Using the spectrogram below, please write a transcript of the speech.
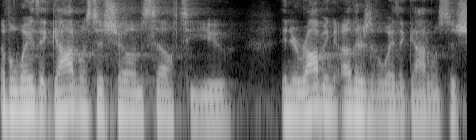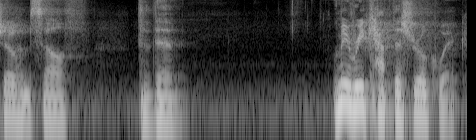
of a way that God wants to show himself to you, and you're robbing others of a way that God wants to show himself to them. Let me recap this real quick.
